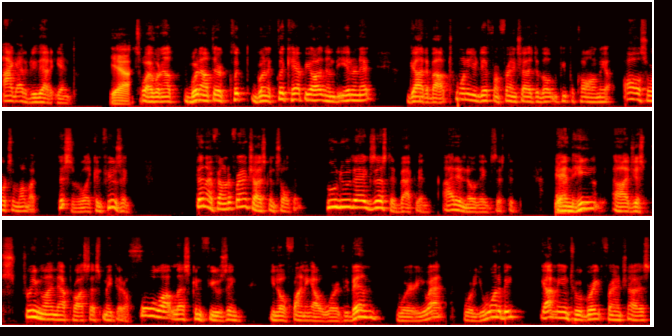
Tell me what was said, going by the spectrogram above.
I got to do that again. Yeah. So I went out, went out there, clicked, went to click happy on the internet, got about 20 different franchise development people calling me, all sorts of them. I'm like, this is really confusing. Then I found a franchise consultant who knew they existed back then. I didn't know they existed. Yeah. And he uh, just streamlined that process, made it a whole lot less confusing. You know, finding out where have you been, where are you at, where do you want to be. Got me into a great franchise.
